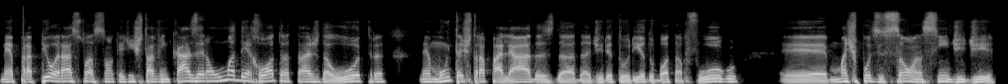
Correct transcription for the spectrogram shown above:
né, para piorar a situação que a gente estava em casa, era uma derrota atrás da outra, né, muitas atrapalhadas da, da diretoria do Botafogo, é, uma exposição, assim, de, de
